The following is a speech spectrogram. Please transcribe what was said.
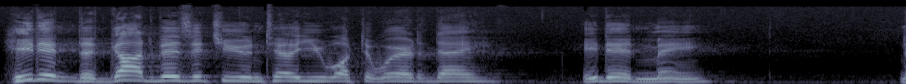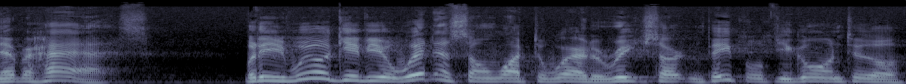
He didn't, did God visit you and tell you what to wear today? He didn't me. Never has. But he will give you a witness on what to wear to reach certain people. If you're going to a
